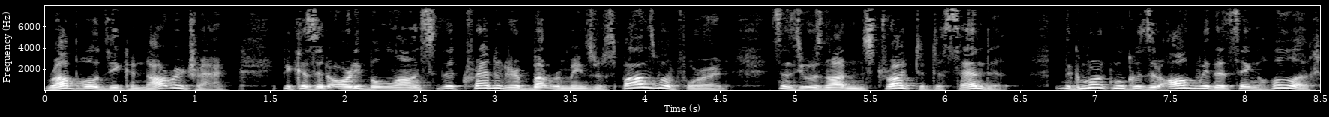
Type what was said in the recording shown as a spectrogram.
Rav holds he cannot retract because it already belongs to the creditor but remains responsible for it since he was not instructed to send it. The Gemara concludes that all agree that saying holach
